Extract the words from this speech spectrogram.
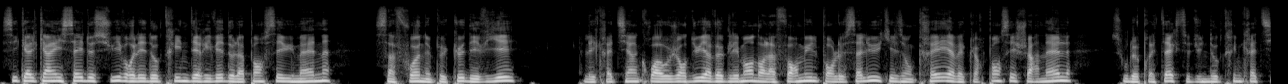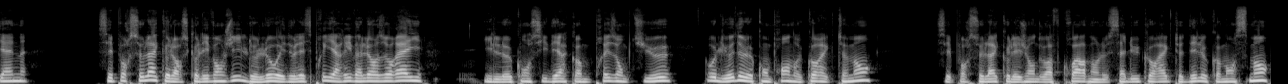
si quelqu'un essaye de suivre les doctrines dérivées de la pensée humaine, sa foi ne peut que dévier. Les chrétiens croient aujourd'hui aveuglément dans la formule pour le salut qu'ils ont créée avec leur pensée charnelle, sous le prétexte d'une doctrine chrétienne. C'est pour cela que lorsque l'évangile de l'eau et de l'esprit arrive à leurs oreilles, ils le considèrent comme présomptueux au lieu de le comprendre correctement. C'est pour cela que les gens doivent croire dans le salut correct dès le commencement.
